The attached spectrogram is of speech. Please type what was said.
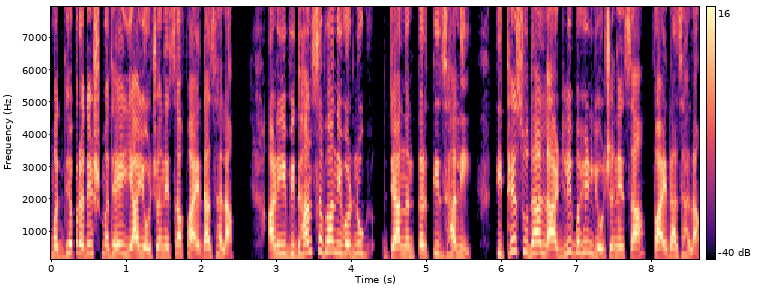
मध्य प्रदेशमध्ये या योजनेचा फायदा झाला. आणि विधानसभा निवडणूक ज्यानंतर ती झाली तिथे सुद्धा लाडली बहीण योजनेचा फायदा झाला.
